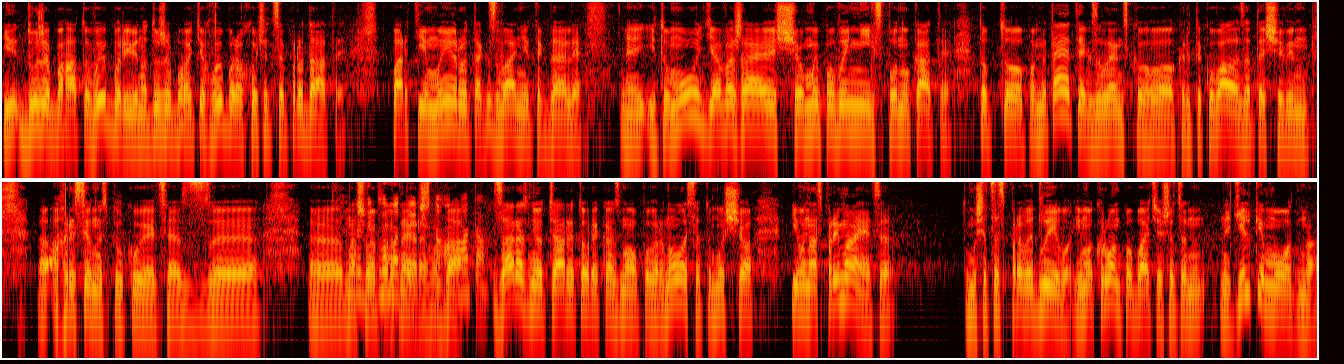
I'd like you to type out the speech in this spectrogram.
І дуже багато виборів, і на дуже багатьох виборах хочуть це продати. Партії миру, так звані, і так далі. Е, І тому я вважаю, що ми повинні їх спонукати. Тобто, пам'ятаєте, як Зеленського критикували за те, що він е, агресивно спілкується з е, нашими партнерами. ага, так. Зараз в нього ця риторика знову повернулася, тому що і вона сприймається, тому що це справедливо. І Макрон побачив, що це не тільки модно,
